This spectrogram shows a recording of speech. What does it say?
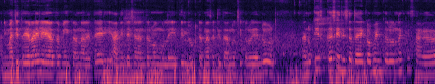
आणि माझी तयारी राहिली आहे. आता मी करणार आहे तयारी. आणि त्याच्यानंतर मग मुलं येतील लूट करण्यासाठी. तर अनुची करूया लूट. अनु की कसे दिसत आहे? कमेंट करून नक्की सांगा.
